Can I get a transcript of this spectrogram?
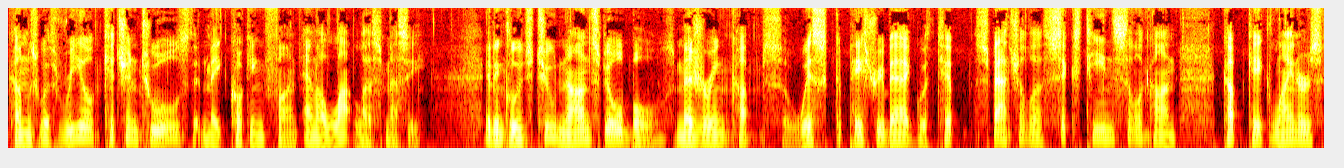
comes with real kitchen tools that make cooking fun and a lot less messy. It includes two non spill bowls, measuring cups, a whisk, a pastry bag with tip, spatula, 16 silicone cupcake liners,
